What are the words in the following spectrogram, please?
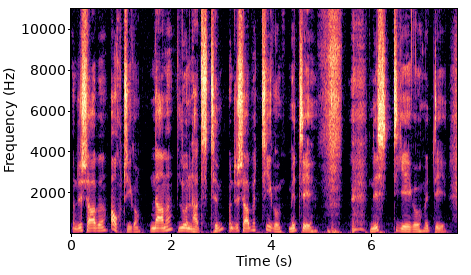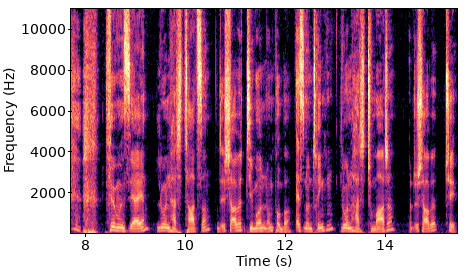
und ich habe auch Tiger. Name. Luan hat Tim und ich habe Tigo mit T. Nicht Diego mit D. Film und Serien. Luan hat Tarzan und ich habe Timon und Pumper. Essen und Trinken. Luan hat Tomate und ich habe Tee.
